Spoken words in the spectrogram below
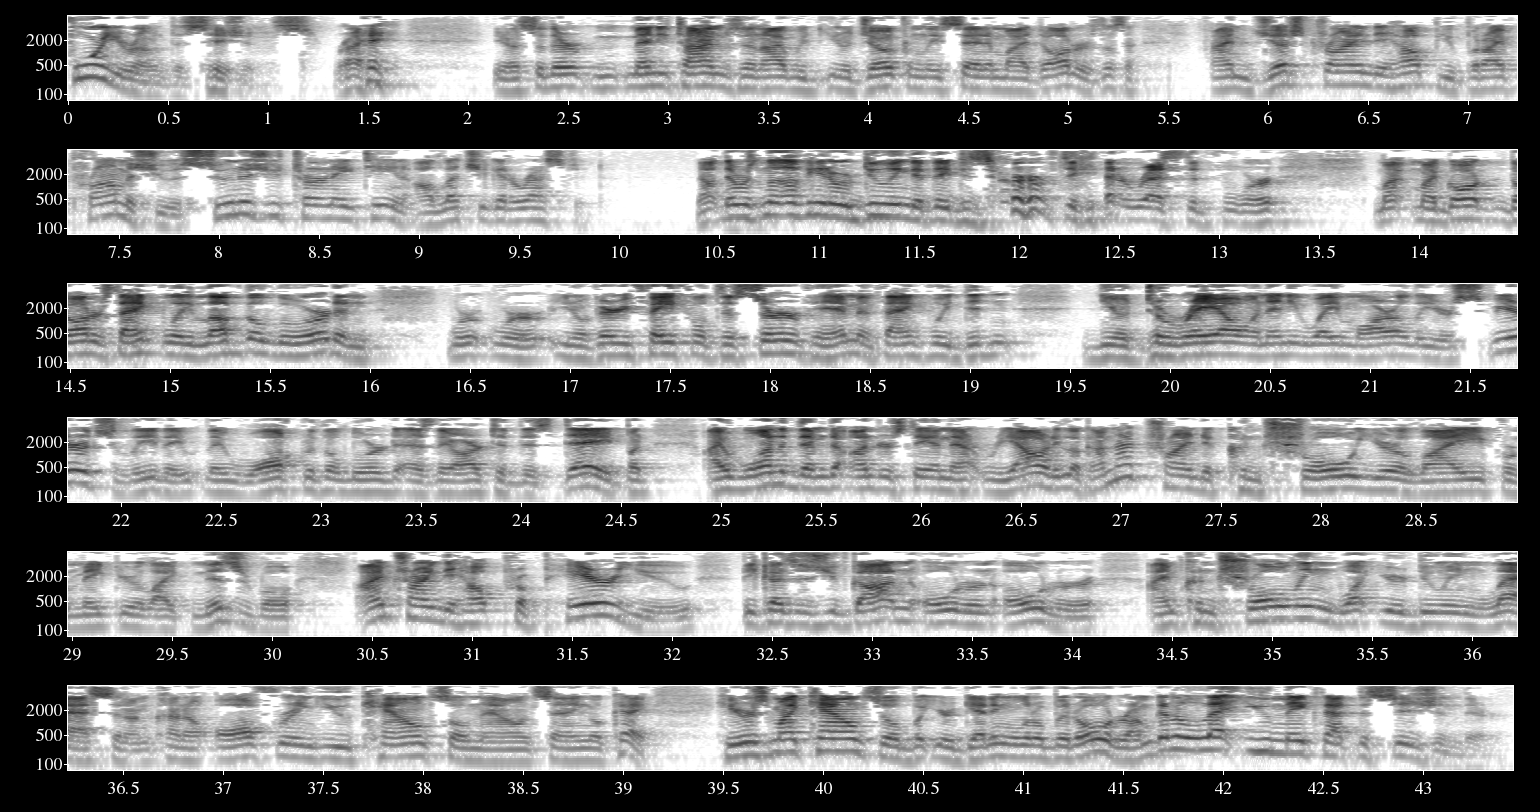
for your own decisions, right? You know, so there are many times when I would, you know, jokingly say to my daughters, listen, I'm just trying to help you, but I promise you, as soon as you turn 18, I'll let you get arrested. Now, there was nothing they were doing that they deserved to get arrested for, my, my daughters thankfully love the Lord and were, were you know very faithful to serve Him, and thankfully didn't you know derail in any way morally or spiritually. They they walked with the Lord as they are to this day. But I wanted them to understand that reality. Look, I'm not trying to control your life or make your life miserable. I'm trying to help prepare you because as you've gotten older and older, I'm controlling what you're doing less, and I'm kind of offering you counsel now and saying, okay, here's my counsel, but you're getting a little bit older. I'm going to let you make that decision there.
